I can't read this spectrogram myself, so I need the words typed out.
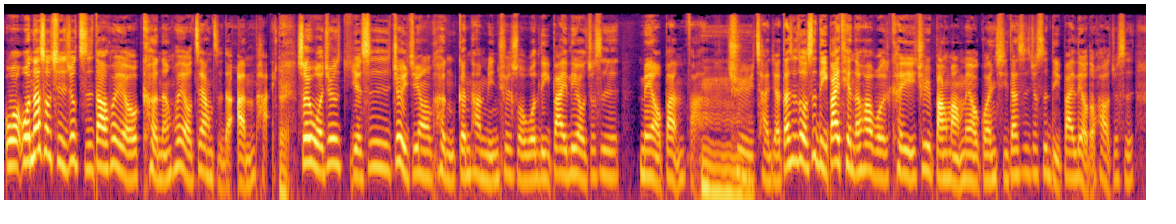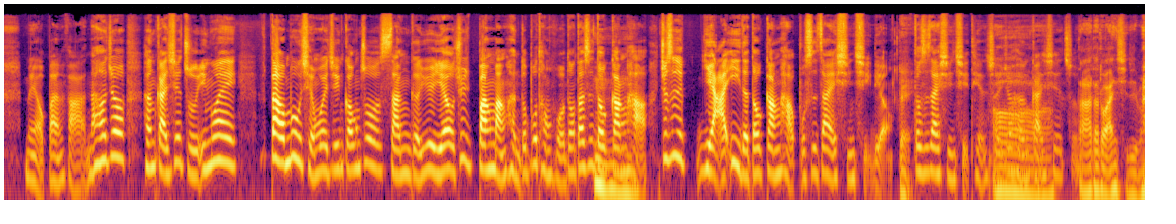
我我那时候其实就知道会有可能会有这样子的安排，对，所以我就也是就已经有很跟他明确说，我礼拜六就是。没有办法去参加，但是如果是礼拜天的话，我可以去帮忙，没有关系。但是就是礼拜六的话，我就是没有办法。然后就很感谢主，因为到目前我已经工作三个月，也有去帮忙很多不同活动，但是都刚好就是亚裔的都刚好不是在星期六，对，都是在星期天，所以就很感谢主。大家都安息日嘛，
